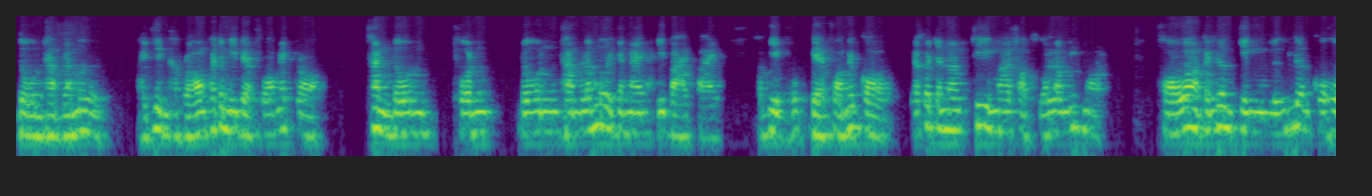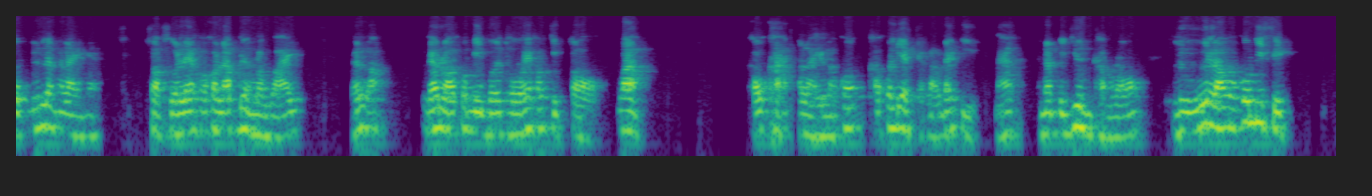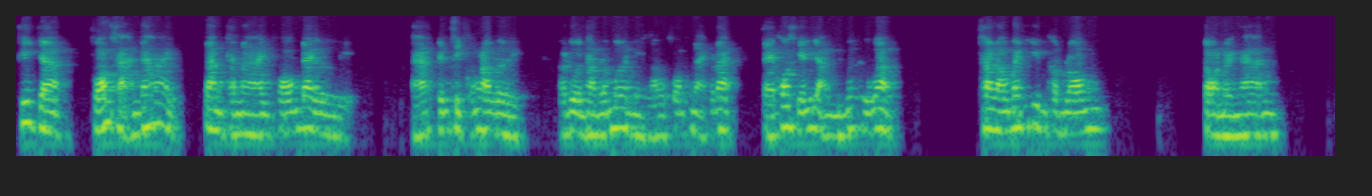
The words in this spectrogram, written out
โดนทำละเมิด ยื่นคำร้องเขาจะมีแบบฟอร์มให้กรอก ท่านโดนชนโดนทำละเมิดยังไงอธิบายไปเขามีแบบฟอร์มให้กรอก แล้วก็จะนำที่มาสอบสวนเรานิดหน่อยพอว่าเป็นเรื่องจริงหรือเรื่องโกหกหรือเรื่องอะไรเนี่ยสอบสวนแล้วเขาก็รับเรื่องเราไว้ แล้วเราแล้วเราก็มีเบอร์โทรให้เขาติดต่อว่าเขาขาดอะไรเราก็เขาก็เรียกจากเราได้อีกนะนั้นไปยื่นคำร้อง หรือเราก็มีสิทธิ์ที่จะฟ้องศาลได้ตั้งทนายฟ้องได้เลย นะเป็นสิทธิ์ของเราเลย เราโดนทำละเมิดเนี่ยเราฟ้องทนายก็ได้ แต่ข้อเสียอย่างหนึ่งก็คือว่า ถ้าเราไม่ยื่นคำร้องต่อหน่วยงาน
